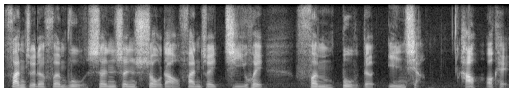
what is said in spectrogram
犯罪的分布深深受到犯罪机会分布的影响。好，OK。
